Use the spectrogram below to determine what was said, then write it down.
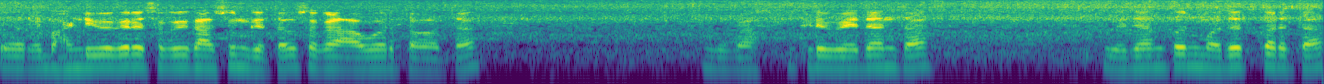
तर भांडी वगैरे सगळी घासून घेतो सगळं आवरतो आता. बघा इकडे वेदांता. वेदांत पण मदत करता.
